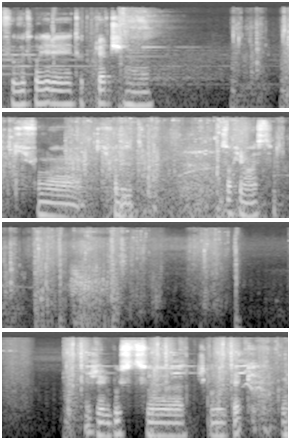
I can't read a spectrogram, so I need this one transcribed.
Faut que vous trouviez les trucs clutch euh, qui font euh, qui font des autres. Sauf qu'il en reste. J'ai le boost, euh, je connais le tech. Cool.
